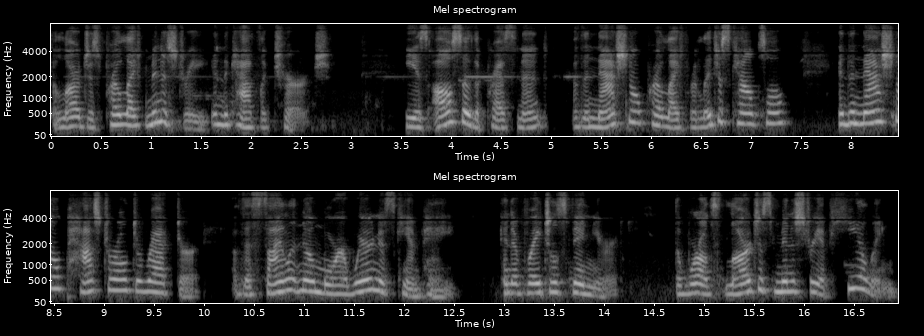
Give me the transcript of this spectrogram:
the largest pro life ministry in the Catholic Church. He is also the president of the National Pro Life Religious Council and the National Pastoral Director of the Silent No More Awareness Campaign and of Rachel's Vineyard, the world's largest ministry of healing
